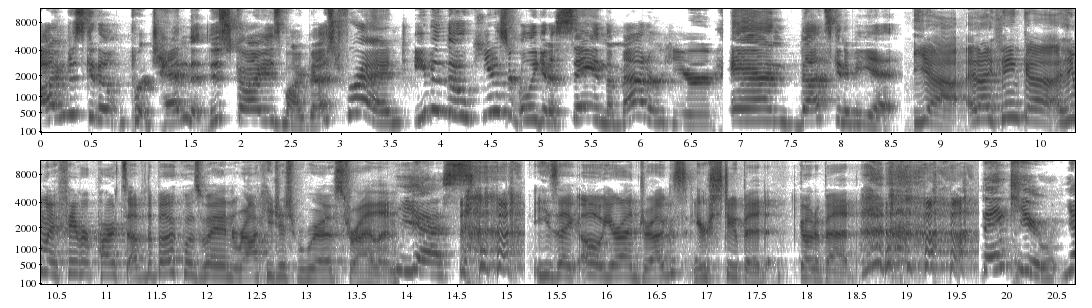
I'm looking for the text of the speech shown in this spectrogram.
I'm just gonna pretend that this guy is my best friend, even though he doesn't really get a say in the matter here. And that's gonna be it. Yeah, and I think uh, I think my favorite parts of the book was when Rocky just roasts Rylan. Yes. He's like, "Oh, you're on drugs? You're stupid. Go to bed." Thank you. Yeah,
